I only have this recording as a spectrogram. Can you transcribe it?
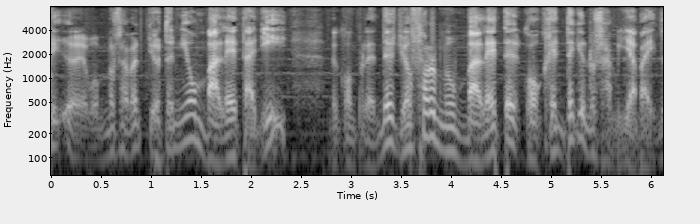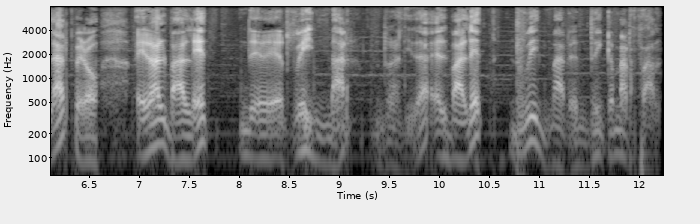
Sí, eh, vamos a ver, yo tenía un ballet allí. ¿Me comprendes? Yo formé un ballet con gente que no sabía bailar, pero era el ballet de Ritmar, en realidad, el ballet Ritmar, Enrique Marzal.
